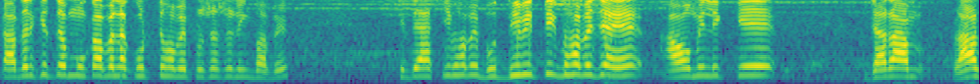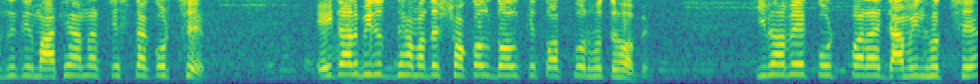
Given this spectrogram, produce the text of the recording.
তাদেরকে তো মোকাবেলা করতে হবে প্রশাসনিকভাবে। কিন্তু একইভাবে বুদ্ধিভিত্তিকভাবে যে আওয়ামী লীগকে যারা রাজনীতির মাঠে আনার চেষ্টা করছে, এটার বিরুদ্ধে আমাদের সকল দলকে তৎপর হতে হবে। কীভাবে কোর্টপাড়ায় জামিন হচ্ছে,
